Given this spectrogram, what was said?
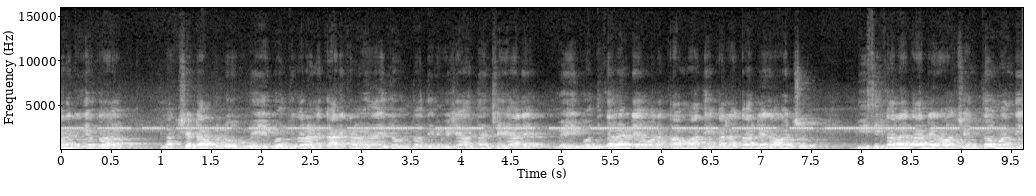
మనకి ఈ యొక్క లక్ష డబ్బులు వెయ్యి గొంతుకలు అనే కార్యక్రమం ఏదైతే ఉందో దీన్ని విజయవంతం చేయాలి. వెయ్యి గొంతుకలు అంటే మనకు ఆ కళాకారులే కావచ్చు బీసీ కళాకారులు కావచ్చు ఎంతోమంది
